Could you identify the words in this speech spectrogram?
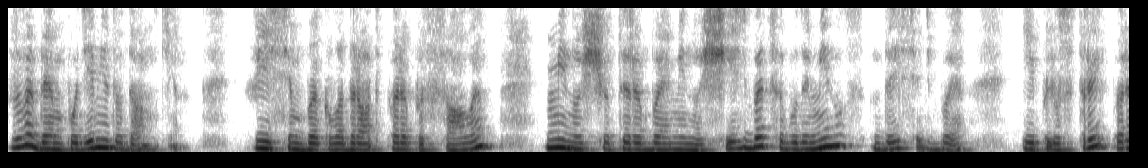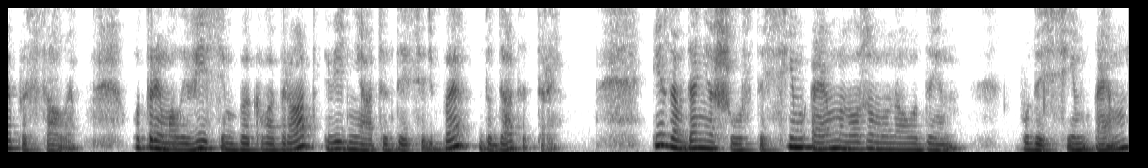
Зведемо подібні доданки. 8b квадрат переписали. Мінус 4b, мінус 6b, це буде мінус 10b. І плюс 3 переписали. Отримали 8b квадрат, відняти 10b, додати 3. І завдання шосте. 7m множимо на 1, буде 7m.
